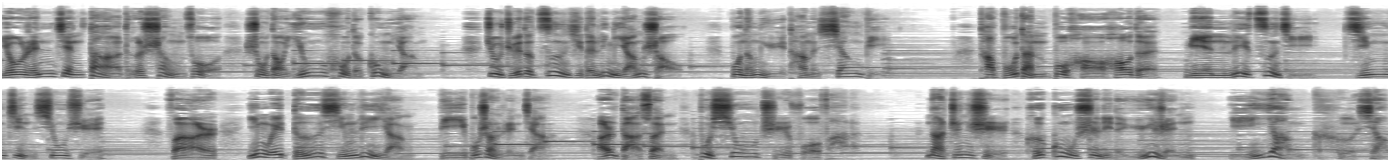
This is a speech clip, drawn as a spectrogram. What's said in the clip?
有人见大德上座，受到优厚的供养，就觉得自己的令养少，不能与他们相比。他不但不好好的勉励自己精进修学，反而因为德行力养比不上人家。而打算不修持佛法了，那真是和故事里的愚人一样可笑。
